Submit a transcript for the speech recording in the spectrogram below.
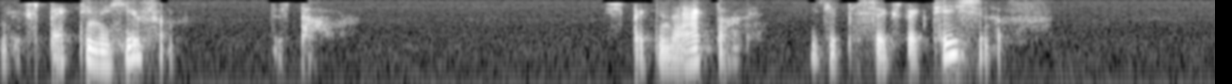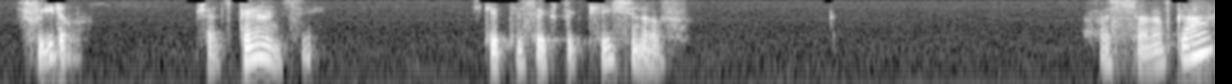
You're expecting to hear from this power expecting to act on it. You get this expectation of freedom, transparency. You get this expectation of a son of God.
